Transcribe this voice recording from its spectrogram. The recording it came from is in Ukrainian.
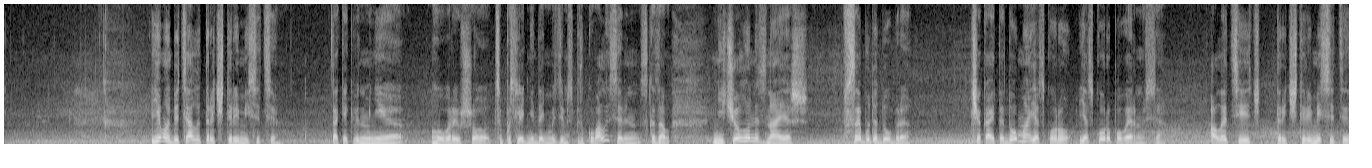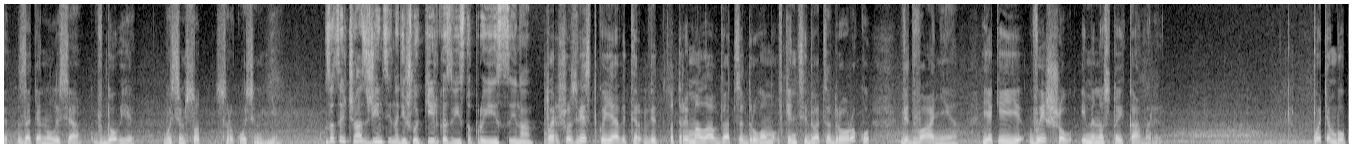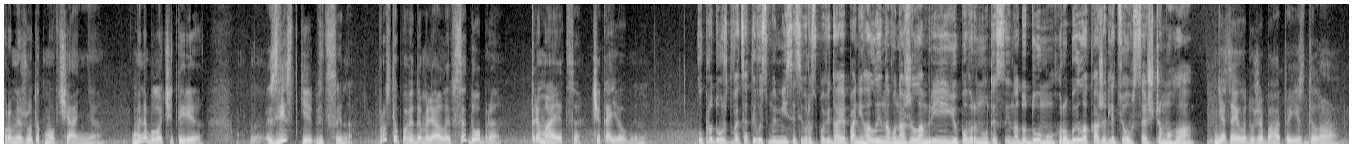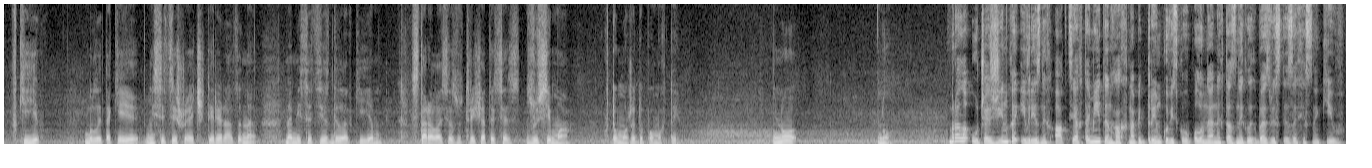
Їм обіцяли 3-4 місяці. Так як він мені говорив, що це останній день ми з ним спілкувалися, він сказав: нічого не знаєш, все буде добре. Чекайте вдома, я скоро, я скоро повернуся. Але ці 3-4 місяці затягнулися в довгі 848 днів. За цей час жінці надійшло кілька звісток про її сина. Першу звістку я від, від, отримала в 22-му, в кінці 22-го року від Вані, який вийшов іменно з тої камери. Потім був проміжуток мовчання. У мене було чотири звістки від сина. Просто повідомляли, все добре, тримається, чекає обміну. Упродовж 28 місяців, розповідає пані Галина, вона жила мрією повернути сина додому. Робила, каже, для цього все, що могла. Я за його дуже багато їздила в Київ. Були такі місяці, що я чотири рази на, на місяць їздила в Київ. Старалася зустрічатися з, з усіма, хто може допомогти. Ну, ну, Брала участь жінка і в різних акціях та мітингах на підтримку військовополонених та зниклих безвісти захисників.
